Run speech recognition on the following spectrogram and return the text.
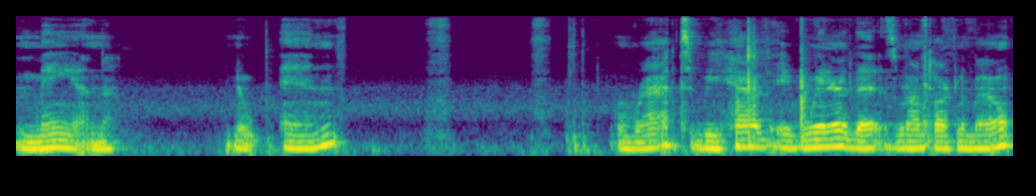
Man, no N. Rat, we have a winner, that is what I'm talking about.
